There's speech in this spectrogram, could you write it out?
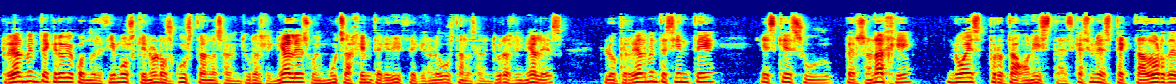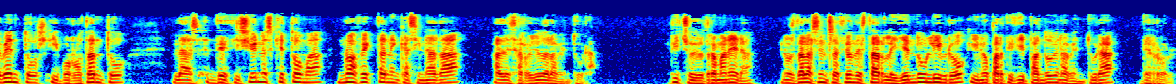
Realmente creo que cuando decimos que no nos gustan las aventuras lineales, o hay mucha gente que dice que no le gustan las aventuras lineales, lo que realmente siente es que su personaje no es protagonista, es casi un espectador de eventos y por lo tanto las decisiones que toma no afectan en casi nada al desarrollo de la aventura. Dicho de otra manera, nos da la sensación de estar leyendo un libro y no participando de una aventura de rol.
